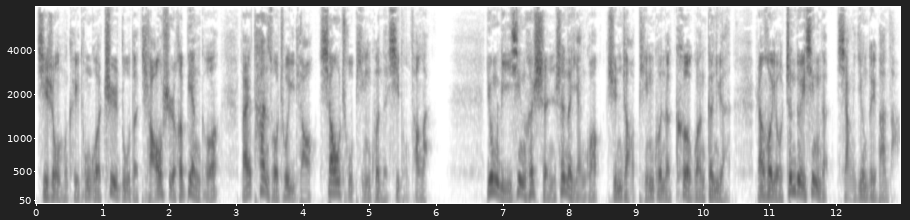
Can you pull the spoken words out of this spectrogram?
其实我们可以通过制度的调试和变革来探索出一条消除贫困的系统方案，用理性和审慎的眼光寻找贫困的客观根源，然后有针对性的想应对办法。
